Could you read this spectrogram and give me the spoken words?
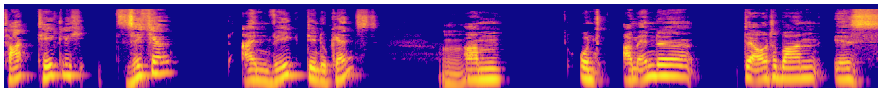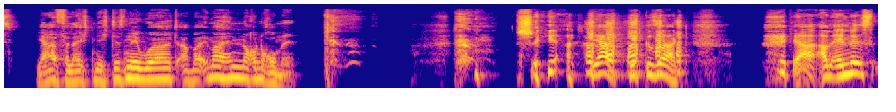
tagtäglich sicher einen Weg, den du kennst. Mhm. Ähm, und am Ende der Autobahn ist, ja, vielleicht nicht Disney World, aber immerhin noch ein Rummel. ja, ja, gut gesagt. Ja, am Ende ist,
